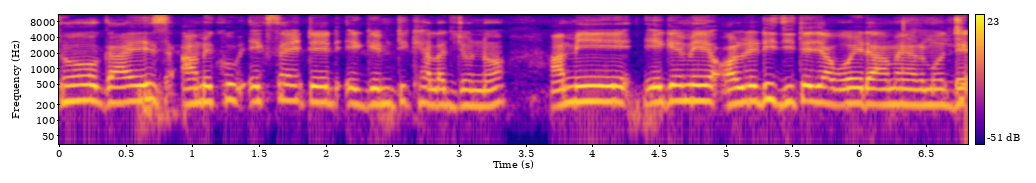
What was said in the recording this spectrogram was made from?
সো গাইস আমি খুব এক্সাইটেড এই গেমটি খেলার জন্য। আমি এই গেমে অলরেডি জিতে যাব এটা আমার মধ্যে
